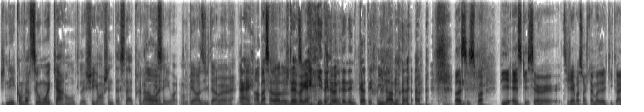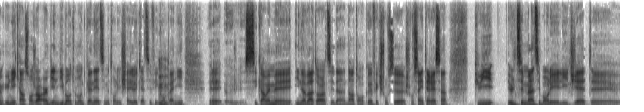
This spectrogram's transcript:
je n'ai converti au moins 40. Là. Je sais, ils ont acheté une Tesla après l'avoir Ah ouais? essayé. Ouais. Il était rendu littéralement un Ouais. ambassadeur de Je devrais, il devrait me donner une cote, Elon. Ah, c'est super. Puis est-ce que c'est un. J'ai l'impression que c'est un modèle qui est quand même unique en son genre. Airbnb, bon, tout le monde connaît, mettons les chalets locatifs et Mhm. compagnie. Euh, c'est quand même euh, innovateur, dans, dans ton cas. Fait que je trouve ça, je trouve ça intéressant. Puis, ultimement, bon, les, les jets, euh,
